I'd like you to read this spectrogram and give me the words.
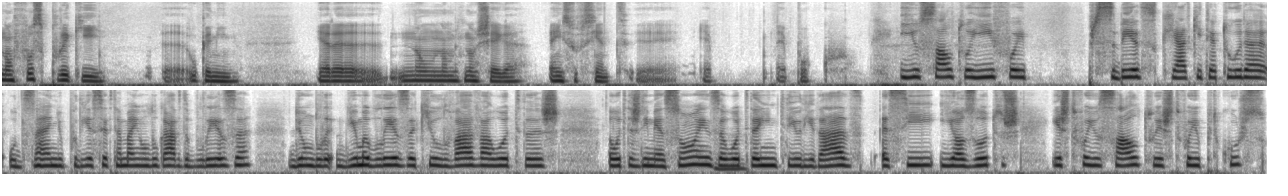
não fosse por aqui uh, o caminho. Era, não, não, não chega, é insuficiente. É, é pouco. E o salto aí foi perceber que a arquitetura, o desenho, podia ser também um lugar de beleza, de, um, de uma beleza que o levava a outras, a outras dimensões, a uhum. outra interioridade, a si e aos outros. Este foi o salto, este foi o percurso?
